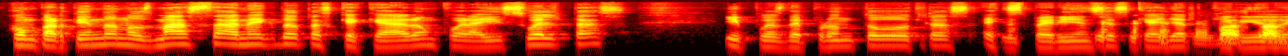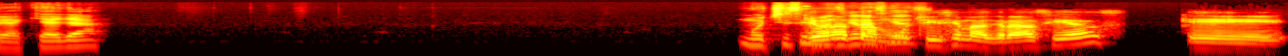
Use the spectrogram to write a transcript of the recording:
compartiéndonos más anécdotas que quedaron por ahí sueltas y pues de pronto otras experiencias que haya adquirido de aquí a allá. Muchísimas gracias. Muchísimas gracias. Eh,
